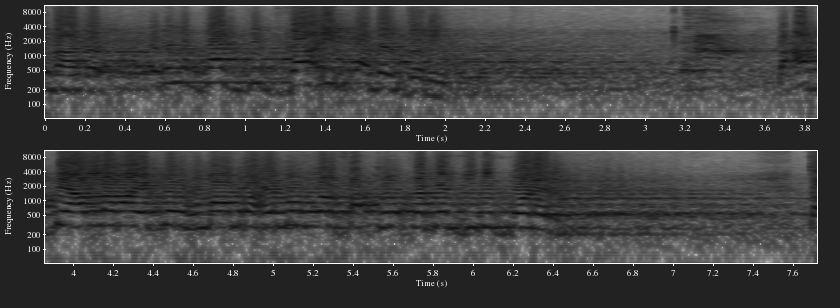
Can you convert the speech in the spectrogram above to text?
ইবাদত, এটা হলো বাহ্যিক জাহির কাদের দলিল আপনি আল্লাহ ইবনুল হুমাম রাহিমাহুল্লাহ ফাতহুল কাদির যদি পড়েন তো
